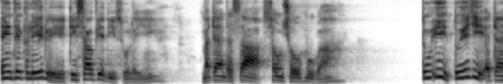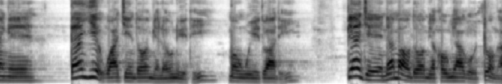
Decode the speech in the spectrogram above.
အိမ်တစ်ကလေးတွေတိဆောက်ပစ်သည်ဆိုလျင် မတန်တဆဆုံးရှုံးမှုပါသူဤသွေးကြည်အတန်ငယ်တန်းရစ်ဝါကျင်သောမျက်လုံးတွေသည်မှုံဝေသွားသည်ပြန့်ကျဲနတ်မောင်သောမျက်ခုံးများကိုတွန့်က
